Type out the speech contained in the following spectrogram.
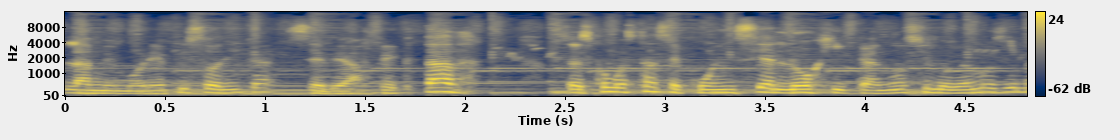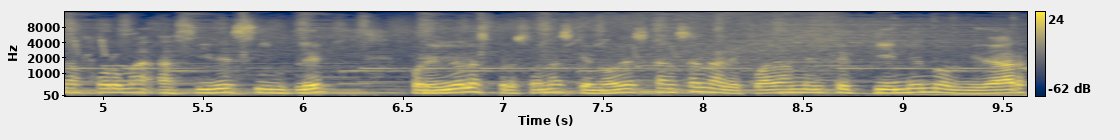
la memoria episódica se ve afectada. Es como esta secuencia lógica, ¿no? Si lo vemos de una forma así de simple, por ello las personas que no descansan adecuadamente tienden a olvidar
